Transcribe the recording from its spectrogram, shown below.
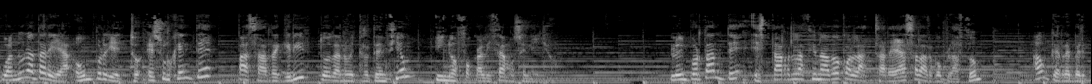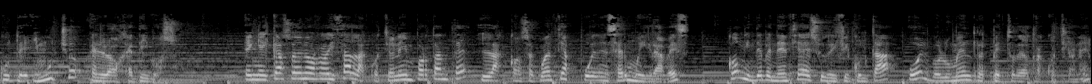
Cuando una tarea o un proyecto es urgente, pasa a requerir toda nuestra atención y nos focalizamos en ello. Lo importante está relacionado con las tareas a largo plazo, aunque repercute y mucho en los objetivos. En el caso de no realizar las cuestiones importantes, las consecuencias pueden ser muy graves, con independencia de su dificultad o el volumen respecto de otras cuestiones.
